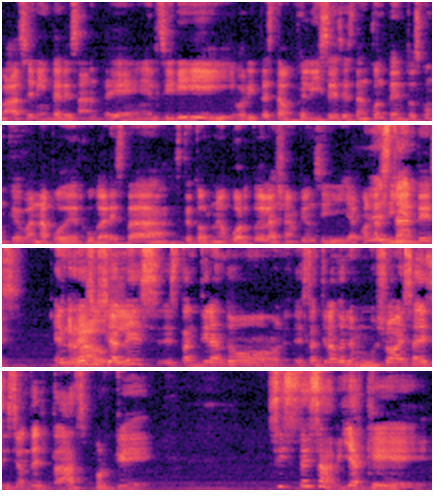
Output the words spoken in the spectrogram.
va a ser interesante, ¿eh? El City ahorita están felices, están contentos con que van a poder jugar esta, este torneo corto de la Champions y ya con las Están- siguientes En redes sociales están tirando están tirándole mucho a esa decisión del TAS porque sí se sabía que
